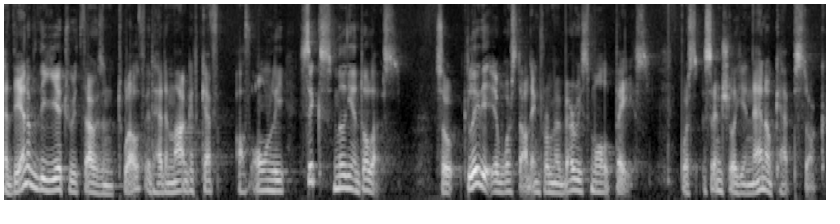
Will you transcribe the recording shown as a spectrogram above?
At the end of the year 2012, it had a market cap of only $6 million. So, clearly, it was starting from a very small base. It was essentially a nanocap stock.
